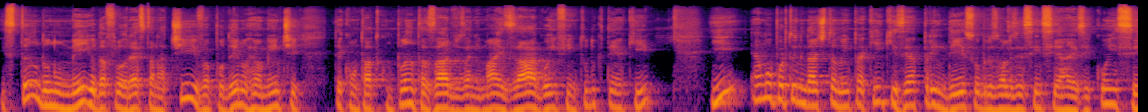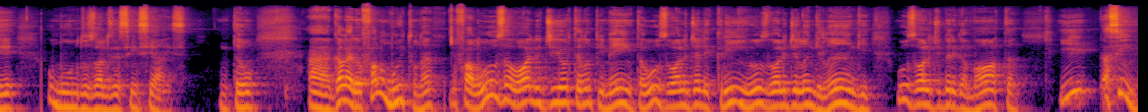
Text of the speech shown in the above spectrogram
estando no meio da floresta nativa, podendo realmente ter contato com plantas, árvores, animais, água, enfim, tudo que tem aqui. E é uma oportunidade também para quem quiser aprender sobre os óleos essenciais e conhecer o mundo dos óleos essenciais. Então, ah, galera, eu falo muito, né? Eu falo, usa o óleo de hortelã-pimenta, usa o óleo de alecrim, usa o óleo de lang-lang, usa o óleo de bergamota. E, assim,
